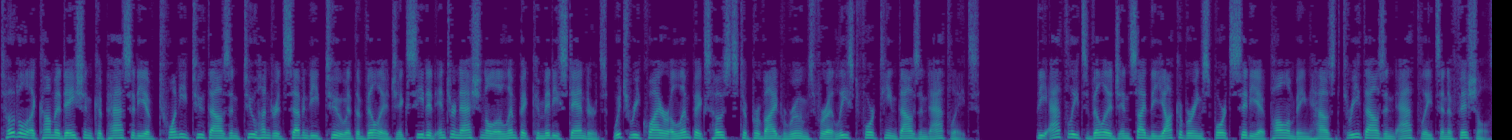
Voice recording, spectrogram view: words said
Total accommodation capacity of 22,272 at the village exceeded International Olympic Committee standards, which require Olympics hosts to provide rooms for at least 14,000 athletes. The Athletes Village inside the Jakabaring Sports City at Palembang housed 3,000 athletes and officials.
